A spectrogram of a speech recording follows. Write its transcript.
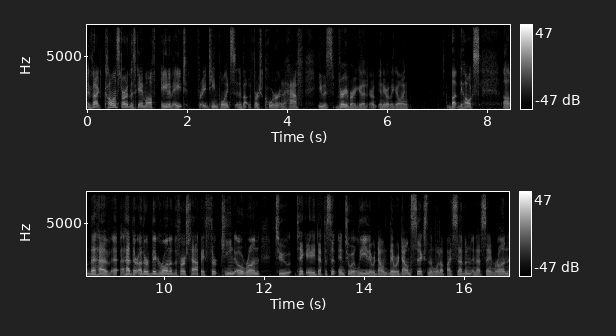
In fact, Collins started this game off eight of eight for 18 points in about the first quarter and a half. He was very, very good in early going. But the Hawks um, then have uh, had their other big run of the first half, a 13-0 run to take a deficit into a lead. They were down, they were down six, and then went up by seven in that same run.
